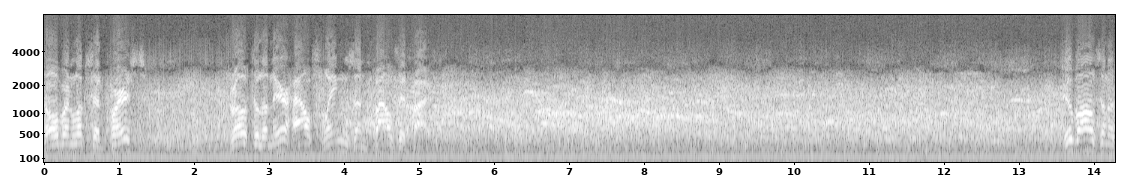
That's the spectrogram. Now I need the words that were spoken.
Colborn looks at first, throws to Lanier. Hal swings and fouls it back. Two balls and a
